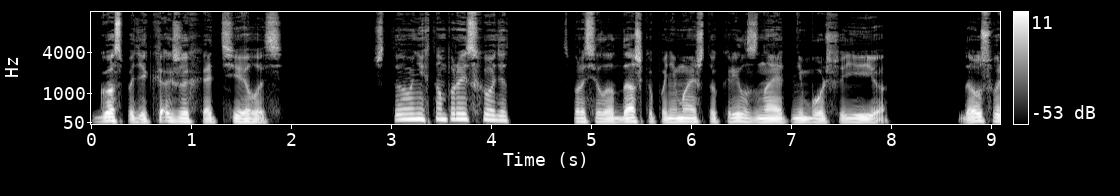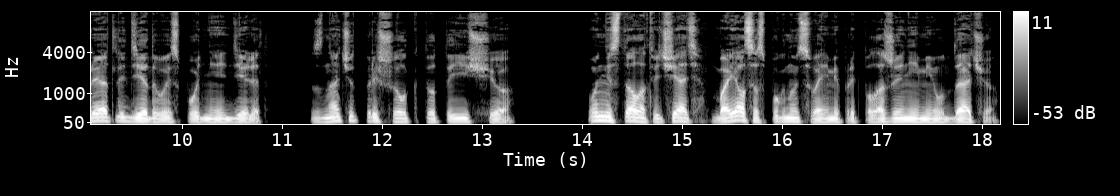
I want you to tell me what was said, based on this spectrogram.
Господи, как же хотелось. «Что у них там происходит?» — спросила Дашка, понимая, что Крил знает не больше ее. Да уж вряд ли дедово исподнее делят. Значит, пришел кто-то еще. Он не стал отвечать, боялся спугнуть своими предположениями удачу,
